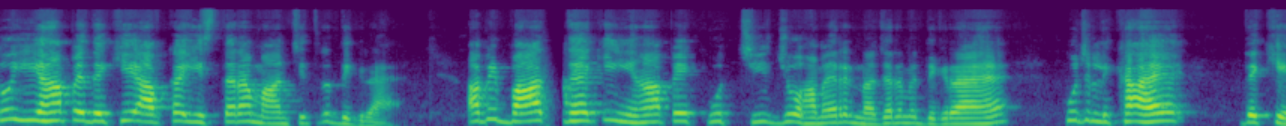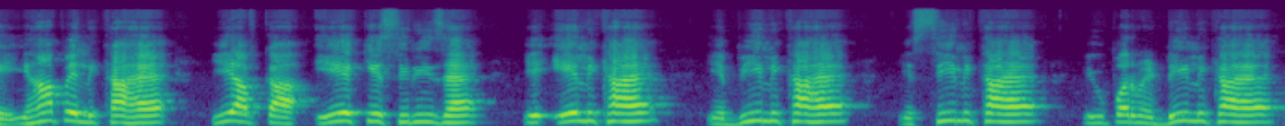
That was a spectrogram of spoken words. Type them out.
तो यहाँ पे देखिए, आपका इस तरह मानचित्र दिख रहा है। अभी बात है कि यहाँ पे कुछ चीज़ जो हमारे नज़र में दिख रहा है, कुछ लिखा है, देखिए, यहाँ पे लिखा है, ये आपका ए के सीरीज़ है, ये ए लिखा है, ये बी लिखा है, ये सी लिखा है, ये ऊपर में डी लिखा है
